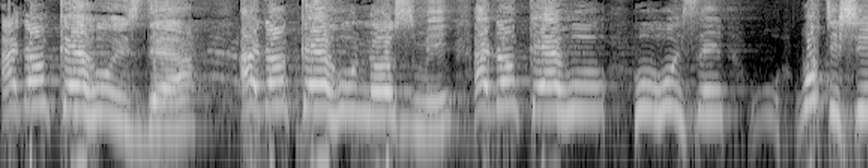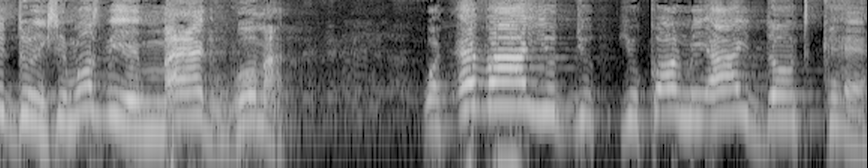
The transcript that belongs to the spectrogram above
I don't care who is there. I don't care who knows me. I don't care who, who, who is saying, what is she doing? She must be a mad woman. Whatever you, you, you call me, I don't care.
